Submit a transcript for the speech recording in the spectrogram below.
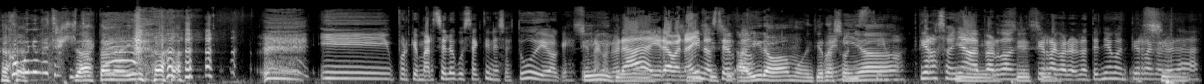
¿Cómo no me trajiste Ya están ahí. y porque Marcelo Cusack tiene su estudio, que es Tierra Colorada, y graban ahí, ¿no es cierto? Ahí grabamos, en Tierra Soñada. Tierra Soñada, perdón, tierra lo tenía con Tierra Colorada.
